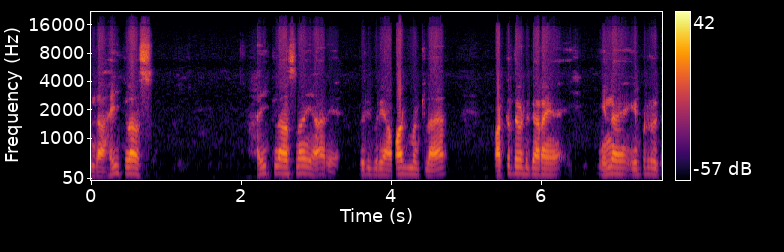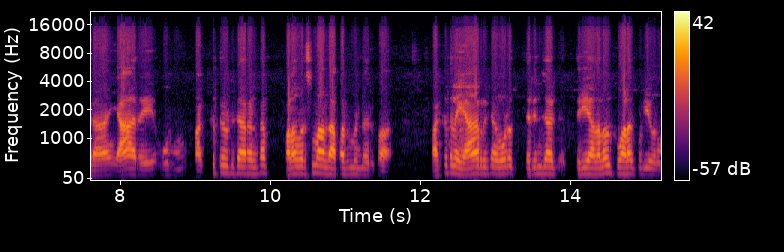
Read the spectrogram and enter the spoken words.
இந்த ஹை கிளாஸ் ஹை கிளாஸ்லாம் யாரு? பெரிய பெரிய அபார்ட்மெண்ட்ல பக்கத்து வீட்டுக்காரன் என்ன எப்படி இருக்கிறான்? யாரு? ஒரு பக்கத்து வீட்டுக்காரன்ட்ட பல வருஷமா அந்த அபார்ட்மெண்ட்ல இருப்பான். பக்கத்துல யார் இருக்காங்க கூட தெரிஞ்சா தெரியாத அளவுக்கு வாழக்கூடிய ஒரு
